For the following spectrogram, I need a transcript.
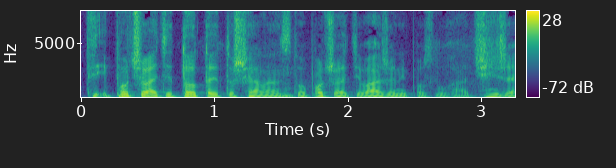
Ty, počúvajte, toto je to šialenstvo, počúvajte, vážení poslucháči, že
